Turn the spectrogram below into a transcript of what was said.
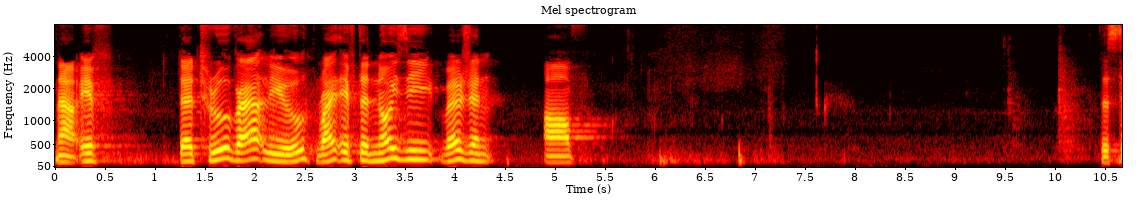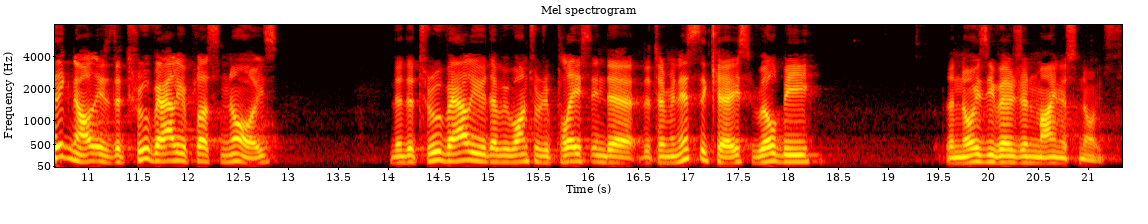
Now, if the true value, right, if the noisy version of the signal is the true value plus noise, then the true value that we want to replace in the deterministic case will be the noisy version minus noise.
